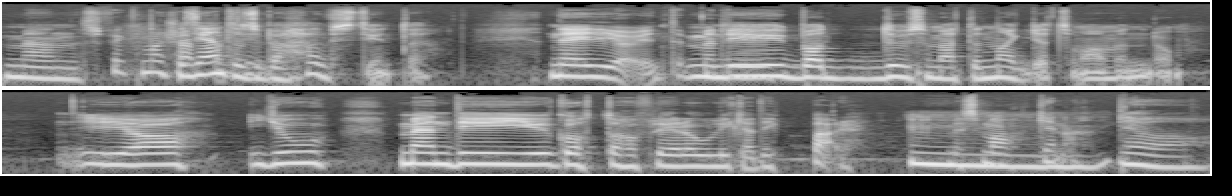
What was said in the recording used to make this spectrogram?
Men så fick man köpa Fast egentligen så behövs det ju inte. Nej det gör jag inte. Men Det det är är ju bara du som äter nuggets som använder dem. Ja, jo. Men det är ju gott att ha flera olika dippar. Med smakerna. Ja.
